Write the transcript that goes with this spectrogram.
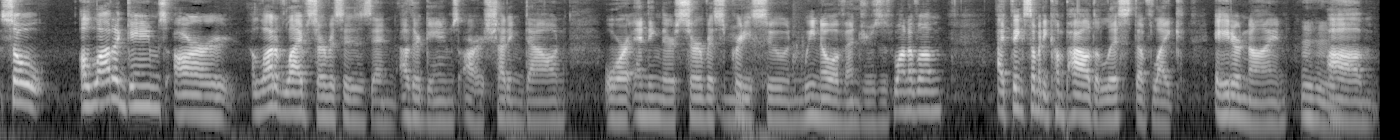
So a lot of games are a lot of live services and other games are shutting down or ending their service pretty mm. soon. We know Avengers is one of them. I think somebody compiled a list of like eight or 9 Um,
